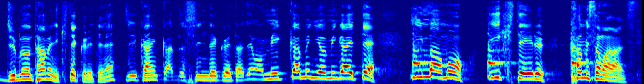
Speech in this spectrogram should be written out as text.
自分のために来てくれてね十字架にかかって死んでくれたでも3日目によみがえって今も生きている神様なんです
